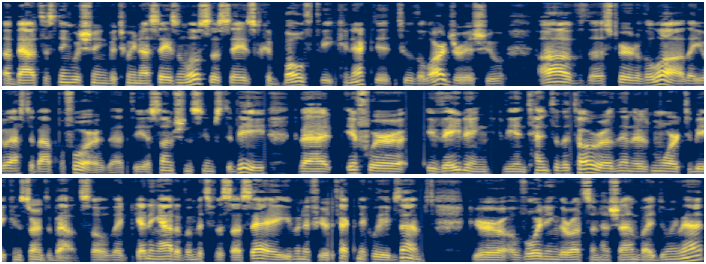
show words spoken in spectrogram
about distinguishing between assays and los assays could both be connected to the larger issue of the spirit of the law that you asked about before. That the assumption seems to be that if we're evading the intent of the Torah, then there's more to be concerned about. So that getting out of a mitzvah saseh, even if you're technically exempt, you're avoiding the Ratzon Hashem by doing that.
